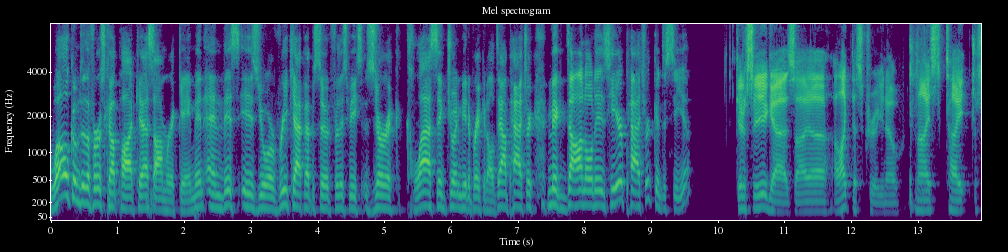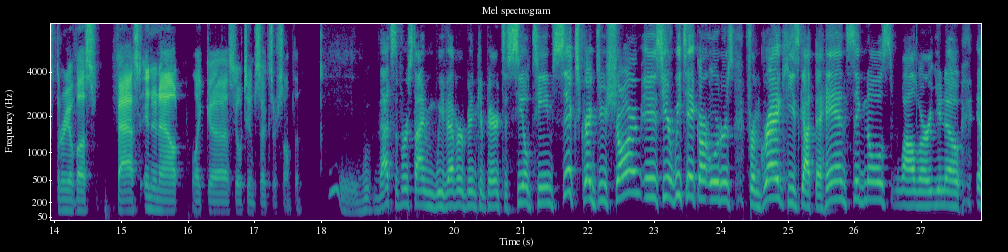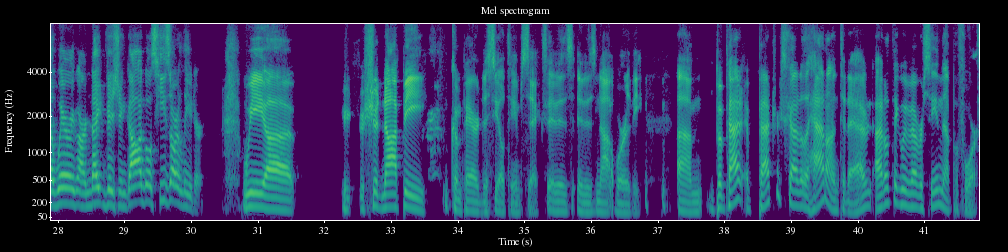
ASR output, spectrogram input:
Welcome to the First Cut Podcast. I'm Rick Gehman, and this is your recap episode for this week's Zurich Classic. Joining me to break it all down, Patrick McDonald is here. Patrick, good to see you. Good to see you guys. I uh, I like this crew. You know, nice, tight, just three of us, fast, in and out, like uh, SEAL Team Six or something. That's the first time we've ever been compared to SEAL Team 6. Greg DuCharme is here. We take our orders from Greg. He's got the hand signals while we're, you know, uh, wearing our night vision goggles. He's our leader. We uh, should not be compared to SEAL Team 6. It is it is not worthy. Um, but Pat, Patrick's got a hat on today. I, I, don't think we've ever seen that before.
